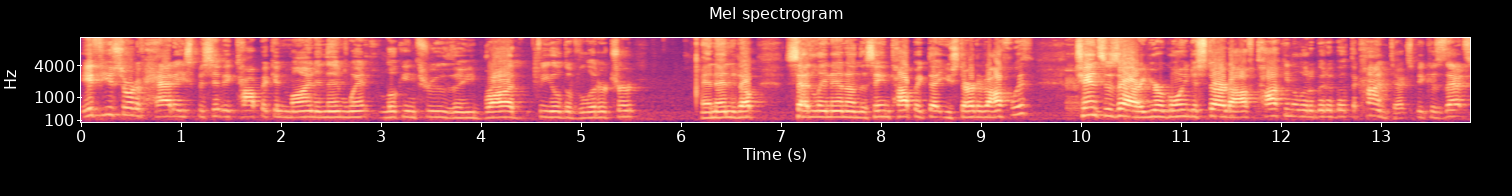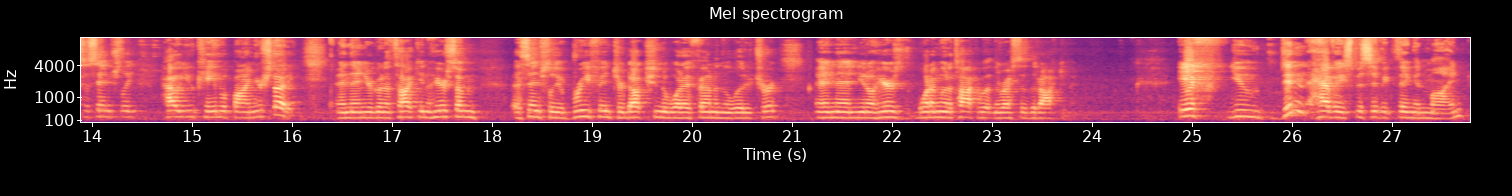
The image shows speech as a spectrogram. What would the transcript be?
If you sort of had a specific topic in mind and then went looking through the broad field of literature and ended up settling in on the same topic that you started off with, chances are you're going to start off talking a little bit about the context because that's essentially how you came upon your study. And then you're going to talk, you know, here's some essentially a brief introduction to what I found in the literature, and then you know here's what I'm going to talk about in the rest of the document. If you didn't have a specific thing in mind,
